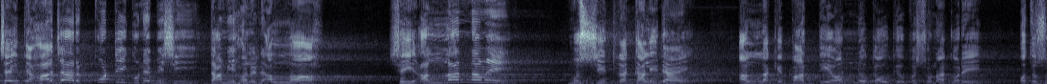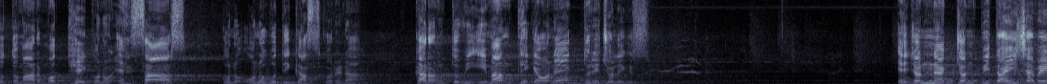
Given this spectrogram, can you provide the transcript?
চাইতে হাজার কোটি গুণে বেশি দামি হলেন আল্লাহ। সেই আল্লাহর নামে মুশ্রিকরা গালি দেয়, আল্লাহকে বাদ দিয়ে অন্য কাউকে উপাসনা করে। অথচ তোমার মধ্যে কোনো এহসাস, কোনো অনুভূতি কাজ করে না। কারণ তুমি ইমান থেকে অনেক দূরে চলে গেছো। এজন্য একজন পিতা হিসাবে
